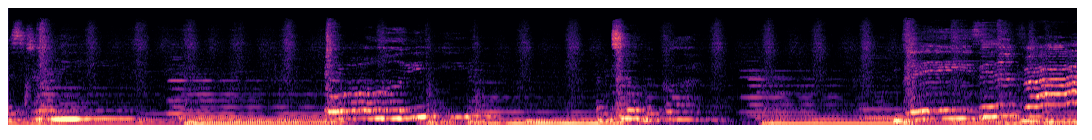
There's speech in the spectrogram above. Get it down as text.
Destiny. Oh, until we got blazing fire,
